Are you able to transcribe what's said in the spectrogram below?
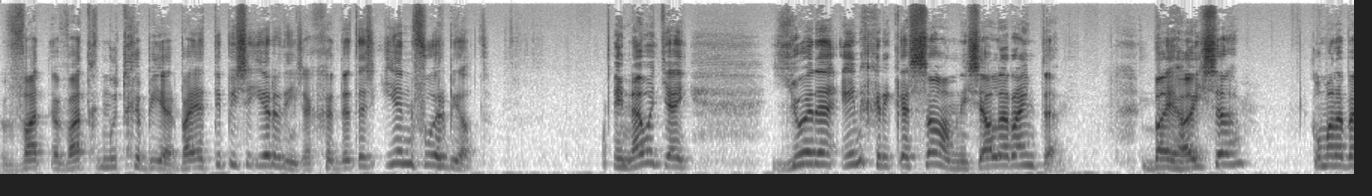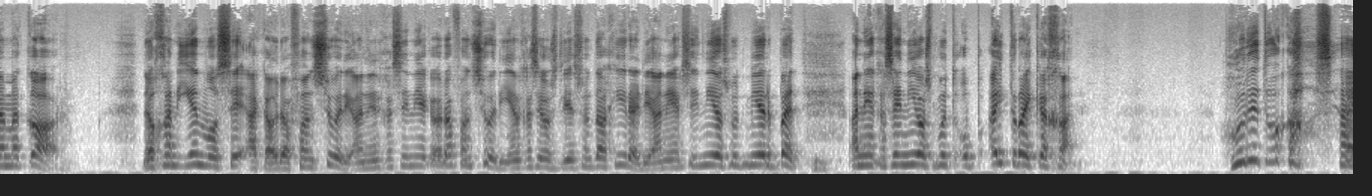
Wat wat moet gebeur by 'n tipiese erediens? Ek dit is een voorbeeld. En nou het jy Jode en Grieke saam in dieselfde ruimte. By huise kom hulle bymekaar. Nou gaan die een wil sê ek hou daarvan so, die ander gaan sê nee, ek hou daarvan so. Die een gaan sê ons lees vandag hieruit, die ander gaan sê nee, ons moet meer bid. Ander gaan sê nee, ons moet op uitreike gaan. Hoe dit ook al sê,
